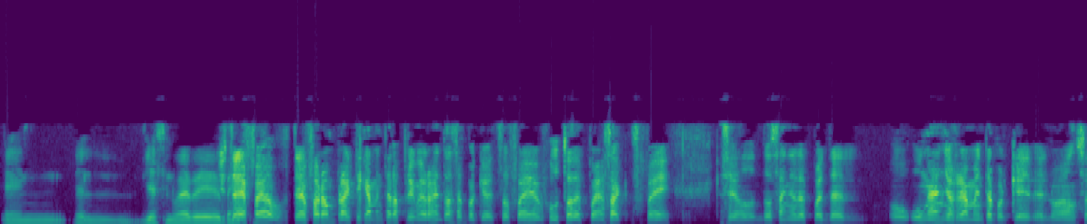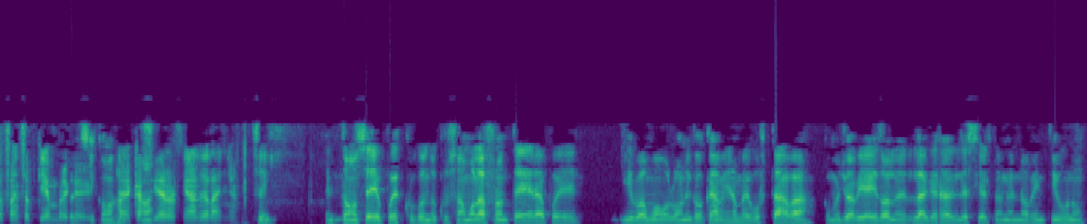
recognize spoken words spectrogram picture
en el 19... Y ustedes, fue- ustedes fueron prácticamente los primeros entonces porque eso fue justo después, o sea, eso fue, qué sé yo, dos años después del, o un año realmente porque el 9-11 fue en septiembre, Pues que sí, como ya casi era el final del año. Sí. Entonces, pues cu- cuando cruzamos la frontera, pues íbamos, lo único que a mí no me gustaba, como yo había ido a la guerra del desierto en el 91,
